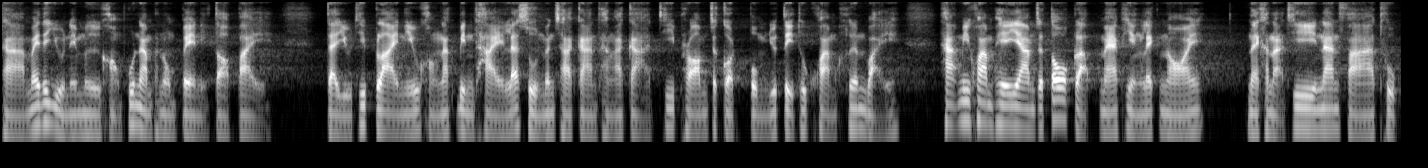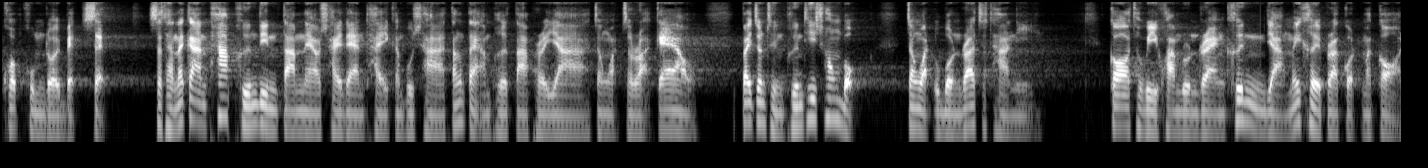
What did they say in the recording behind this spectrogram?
ชาไม่ได้อยู่ในมือของผู้นำพนมเปญอีกต่อไป แต่อยู่ที่ปลายนิ้วของนักบินไทย และศูนย์บัญชาการทางอากาศที่พร้อมจะกดปุ่มยุติทุกความเคลื่อนไหว หากมีความพยายามจะโต้กลับแม้เพียงเล็กน้อย ในขณะที่น่านฟ้าถูกควบคุมโดยเบ็ดเสร็จสถานการณ์ภาพพื้นดินตามแนวชายแดนไทยกัมพูชาตั้งแต่อำเภอตาพระยา จังหวัดสระแก้ว ไปจนถึงพื้นที่ช่องบก จังหวัดอุบลราชธานี ก็ทวีความรุนแรงขึ้นอย่างไม่เคยปรากฏมาก่อน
